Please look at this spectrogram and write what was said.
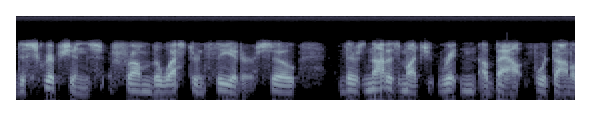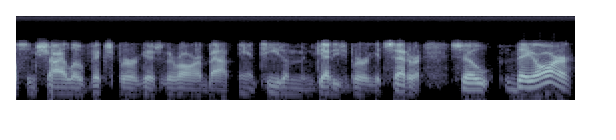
descriptions from the Western theater. So there's not as much written about Fort Donelson, Shiloh, Vicksburg as there are about Antietam and Gettysburg, et cetera. So they are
